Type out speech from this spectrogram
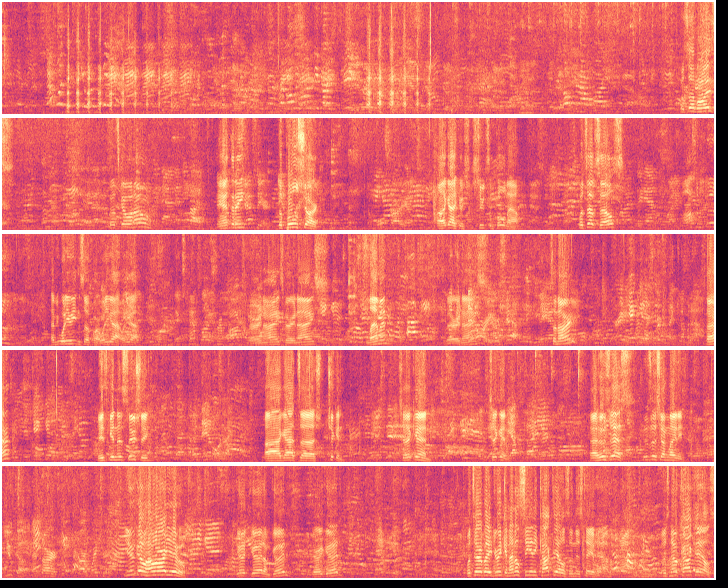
What's up, boys? What's going on? Anthony, the pool shark. Oh, that guy can sh- shoot some pool now. What's up, Cells? Awesome food. Have you, what are you eating so far? What do you got? What do you got? Mixed tempura, shrimp cocktail. Very nice, very nice. Lemon, very nice. Ari, our chef. Sonari? Coming out. Huh? He's getting his sushi. What Dan ordered? I got uh, sh- chicken. Chicken. Chicken. The? Uh, who's this? Who's this young lady? Yuko. That's our, our waitress. Yuko, how are you? Good, good. I'm good. Very good. What's everybody drinking? I don't see any cocktails in this table. There's no cocktails.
